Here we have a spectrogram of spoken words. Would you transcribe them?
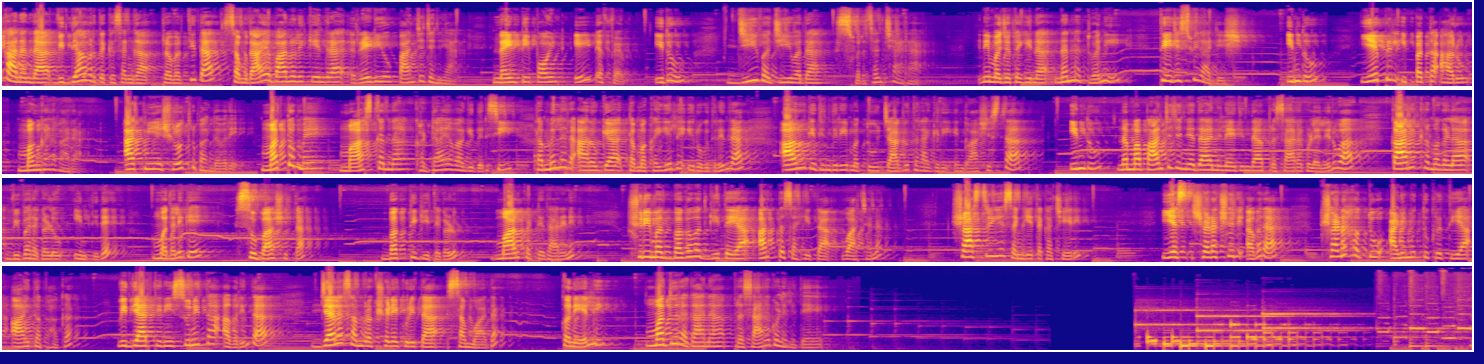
ವಿವೇಕಾನಂದ ವಿದ್ಯಾವರ್ಧಕ ಸಂಘ ಪ್ರವರ್ತಿತ ಸಮುದಾಯ ಬಾನುಲಿ ಕೇಂದ್ರ radio Panchajanya ninety point eight FM. ಇದು ಜೀವ ಜೀವದ ಸ್ವರ ಸಂಚಾರ. ನಿಮ್ಮ ಜೊತೆಗಿನ ನನ್ನ ಧ್ವನಿ ತೇಜಸ್ವಿ ರಾಜೇಶ್. ಇಂದು ಏಪ್ರಿಲ್ ಇಪ್ಪತ್ತ ಆರು, ಮಂಗಳವಾರ. ಆತ್ಮೀಯ ಶ್ರೋತೃ ಬಾಂಧವರೇ, ಮತ್ತೊಮ್ಮೆ ಮಾಸ್ಕ್ ಅನ್ನ ಕಡ್ಡಾಯವಾಗಿ ಧರಿಸಿ ತಮ್ಮೆಲ್ಲರ ಆರೋಗ್ಯ ತಮ್ಮ ಕೈಯಲ್ಲೇ ಇರುವುದರಿಂದ ಆರೋಗ್ಯದಿಂದಿರಿ ಮತ್ತು ಜಾಗೃತರಾಗಿರಿ ಎಂದು ಆಶಿಸ್ತಾ, ಇಂದು ನಮ್ಮ ಪಾಂಚಜನ್ಯದ ನಿಲಯದಿಂದ ಪ್ರಸಾರಗೊಳ್ಳಲಿರುವ ಕಾರ್ಯಕ್ರಮಗಳ ವಿವರಗಳು ಇಂತಿದೆ. ಮೊದಲಿಗೆ ಸುಭಾಷಿತ, ಭಕ್ತಿಗೀತೆಗಳು ಮಾರುಕಟ್ಟೆಧಾರಣೆ ಶ್ರೀಮದ್ ಭಗವದ್ಗೀತೆಯ ಅರ್ಥಸಹಿತ ವಾಚನ, ಶಾಸ್ತ್ರೀಯ ಸಂಗೀತ ಕಚೇರಿ, ಎಸ್. ಷಡಕ್ಷರಿ ಅವರ ಕ್ಷಣಹೊತ್ತು ಅಣಿಮುತ್ತು ಕೃತಿಯ ಆಯ್ದ ಭಾಗ ವಿದ್ಯಾರ್ಥಿನಿ ಸುನಿತಾ ಅವರಿಂದ ಜಲ ಸಂರಕ್ಷಣೆ ಕುರಿತ ಸಂವಾದ. ಕೊನೆಯಲ್ಲಿ ಮಧುರಗಾನ ಪ್ರಸಾರಗೊಳ್ಳಲಿದೆ.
